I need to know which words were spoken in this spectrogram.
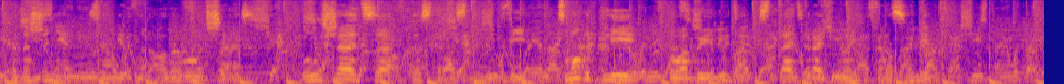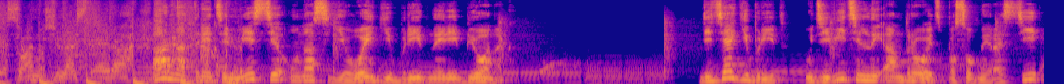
их отношения заметно улучшились. Улучшаются до страстной любви. Смогут ли молодые люди стать родней к концу лета? А на третьем месте у нас его гибридный ребенок. Дитя-гибрид – удивительный андроид, способный расти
